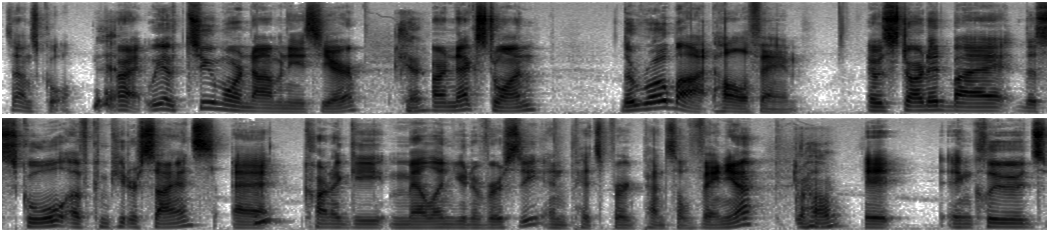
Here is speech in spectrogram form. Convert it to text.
sounds cool. Yeah. All right, we have two more nominees here. Okay. Our next one, the Robot Hall of Fame. It was started by the School of Computer Science at Carnegie Mellon University in Pittsburgh, Pennsylvania. Uh huh. It includes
